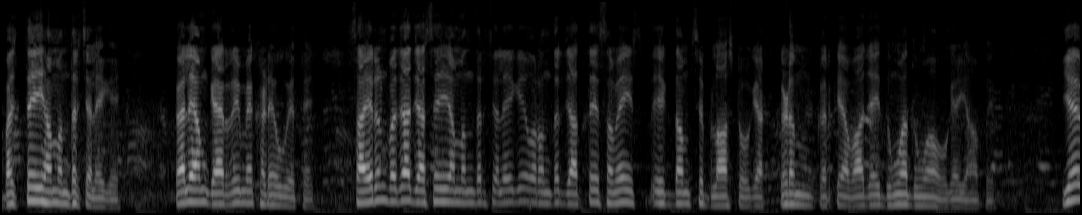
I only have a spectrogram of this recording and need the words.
बजते ही हम अंदर चले गए। पहले हम गैलरी में खड़े हुए थे। सायरन बजा जैसे ही हम अंदर चले गए और अंदर जाते समय एकदम से ब्लास्ट हो गया। कड़म करके आवाज़ आई, धुआँ धुआँ हो गया यहाँ पे। ये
